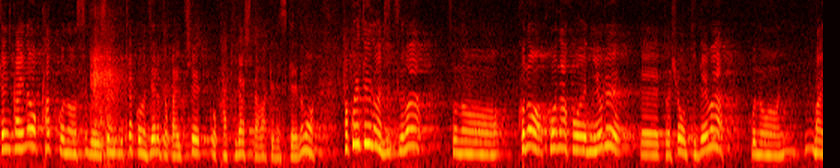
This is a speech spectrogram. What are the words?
展開の括弧のすぐ後ろに括弧の0とか1を書き出したわけですけれども、まあ、これというのは実はそのこのホーナー法による、えー、と表記ではこの,、まあ、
